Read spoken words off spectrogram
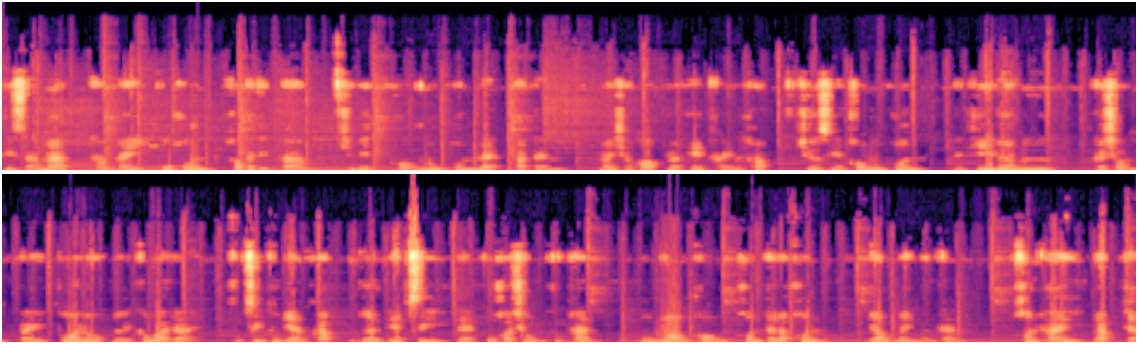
ที่สามารถทำให้ผู้คนเข้าไปติดตามชีวิตของลุงพลและป้าแตนไม่เฉพาะประเทศไทยนะครับ ชื่อเสียงของลุงพลเป็นที่เรื่องลือ กระชอนไปทั่วโลกเลยก็ว่าได้ ทุกสิ่งทุกอย่างครับเพื่อน FC และผู้เข้าชมทุกท่าน มุมมองของคนแต่ละคนย่อมไม่เหมือนกัน คนไทยมักจะ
